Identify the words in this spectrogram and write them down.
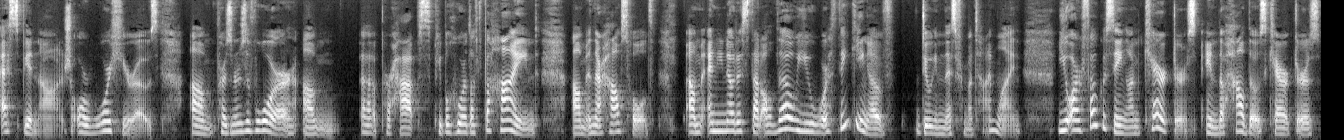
espionage or war heroes, um, prisoners of war, um, uh, perhaps people who are left behind um, in their households. Um, and you notice that although you were thinking of doing this from a timeline, you are focusing on characters and the, how those characters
